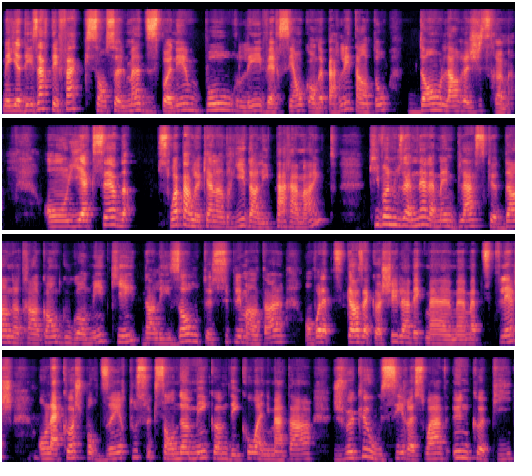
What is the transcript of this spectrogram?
mais il y a des artefacts qui sont seulement disponibles pour les versions qu'on a parlé tantôt, dont l'enregistrement. On y accède soit par le calendrier dans les paramètres, qui va nous amener à la même place que dans notre rencontre Google Meet, qui est dans les autres supplémentaires. On voit la petite case à cocher là avec ma, petite flèche. On la coche pour dire tous ceux qui sont nommés comme des co-animateurs, je veux qu'eux aussi reçoivent une copie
